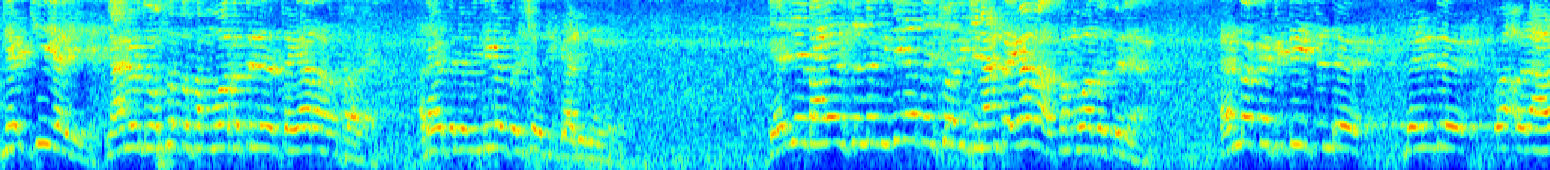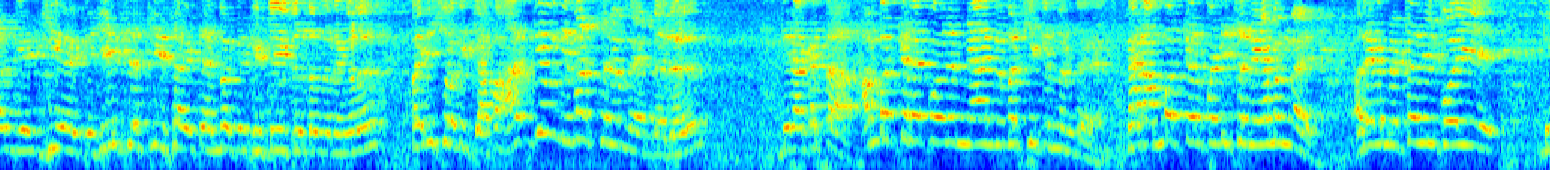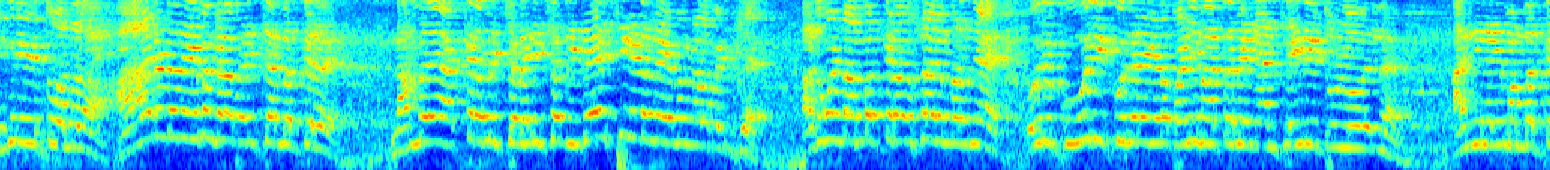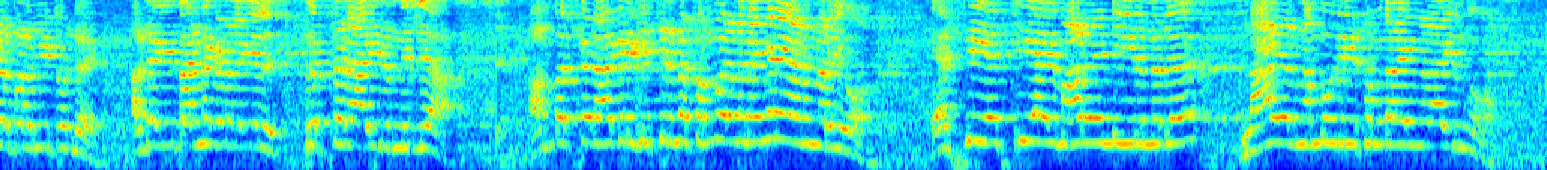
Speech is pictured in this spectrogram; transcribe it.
ജഡ്ജിയായി. ഞാനൊരു ദിവസത്തെ സംവാദത്തിന് തയ്യാറാണ് സാറേ. അദ്ദേഹത്തിന്റെ വിധികൾ പരിശോധിക്കാതെ കെ ജി ബാലകൃഷ്ണന്റെ വിധിനെ പരിശോധിക്കും. ഞാൻ തയ്യാറാ സംവാദത്തിന്. എന്തൊക്കെ കിട്ടിയിട്ടുണ്ട്? ഇത് ഒരാൾ ജഡ്ജിയായിട്ട് ചീഫ് ജസ്റ്റിസ് ആയിട്ട് എന്തൊക്കെ കിട്ടിയിട്ടുണ്ടെന്ന് നിങ്ങൾ പരിശോധിക്കുക അപ്പൊ ആദ്യം വിമർശനം വേണ്ടത് ഇതിനകത്ത. അംബേദ്കറെ പോലും ഞാൻ വിമർശിക്കുന്നുണ്ട്. കാരണം അംബേദ്കർ പഠിച്ച നിയമങ്ങൾ അദ്ദേഹം ബ്രിട്ടനിൽ പോയി ഡിഗ്രി എടുത്തു വന്നതാ. ആരുടെ നിയമങ്ങളെ പഠിച്ച അംബേദ്കർ? നമ്മളെ ആക്രമിച്ച് ഭരിച്ച വിദേശിയുടെ നിയമങ്ങളെ പഠിച്ച്. അതുകൊണ്ട് അംബേദ്കർ അവസാനം പറഞ്ഞ് ഒരു കൂലി കൂലിക്കുതിരയുടെ പണി മാത്രമേ ഞാൻ ചെയ്തിട്ടുള്ളൂ എന്ന് അങ്ങനെയും അംബേദ്കർ പറഞ്ഞിട്ടുണ്ട്. അദ്ദേഹം ഈ ഭരണഘടനയിൽ തൃപ്തരായിരുന്നില്ല. അംബേദ്കർ ആഗ്രഹിച്ചിരുന്ന സംവരണം എങ്ങനെയാണെന്നറിയോ? എസ് സി എസ് ടി ആയി മാറേണ്ടിയിരുന്നത് നായർ നമ്പൂതിരി സമുദായങ്ങളായിരുന്നു.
